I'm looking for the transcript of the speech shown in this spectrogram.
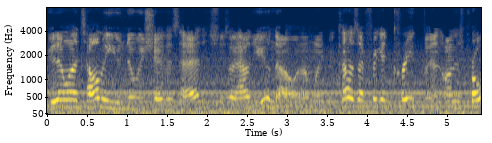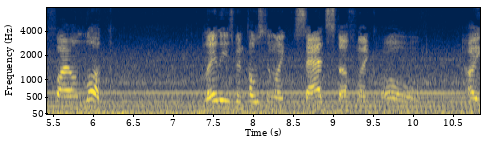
You didn't want to tell me you knew he shaved his head. She's like, how do you know? And I'm like, because I freaking creep on his profile and look. Lately he's been posting like sad stuff like, oh, I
